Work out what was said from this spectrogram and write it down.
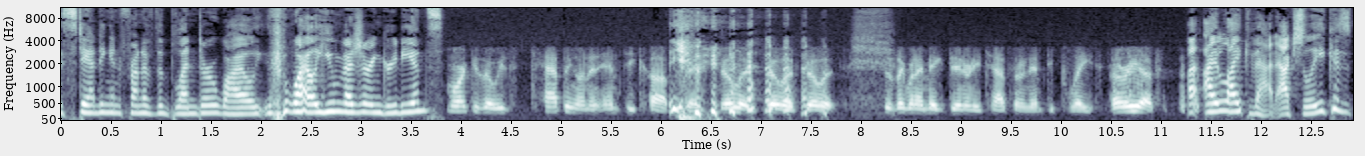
standing in front of the blender while while you measure ingredients? Mark is always tapping on an empty cup. Fill it, fill it, fill it. Just like when I make dinner and he taps on an empty plate. Hurry up. I, I like that actually because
